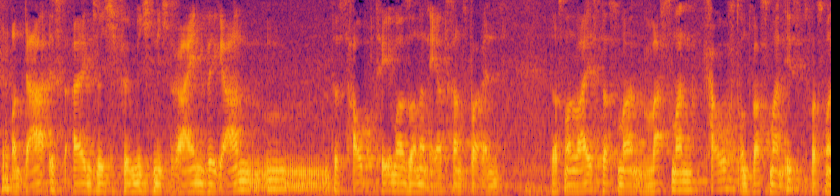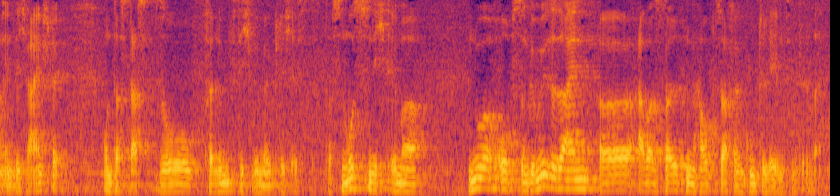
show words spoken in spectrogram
Okay. Und da ist eigentlich für mich nicht rein vegan das Hauptthema, sondern eher Transparenz. Dass man weiß, dass man, was man kauft und was man isst, was man in sich reinsteckt und dass das so vernünftig wie möglich ist. Das muss nicht immer nur Obst und Gemüse sein, äh, aber es sollten Hauptsache gute Lebensmittel sein.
